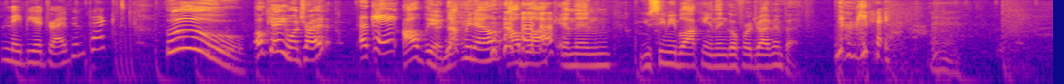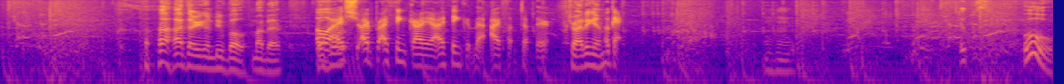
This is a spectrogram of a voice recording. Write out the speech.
maybe a drive impact. Ooh, okay, you want to try it? Okay. I'll here, knock me down. I'll block, and then you see me blocking, and then go for a drive impact. Okay. I thought you were gonna do both. My bad. Go Oh, I, sh- I, I think I, I think that I fucked up there. try it again. Okay. Mm-hmm. Oops. Ooh,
